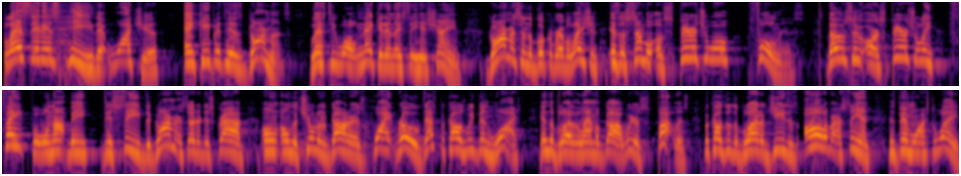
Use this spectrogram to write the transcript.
Blessed is he that watcheth and keepeth his garments, lest he walk naked and they see his shame. Garments in the book of Revelation is a symbol of spiritual fullness. Those who are spiritually faithful will not be deceived. The garments that are described on, on the children of God are as white robes. That's because we've been washed in the blood of the Lamb of God. We are spotless because of the blood of Jesus. All of our sin has been washed away.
